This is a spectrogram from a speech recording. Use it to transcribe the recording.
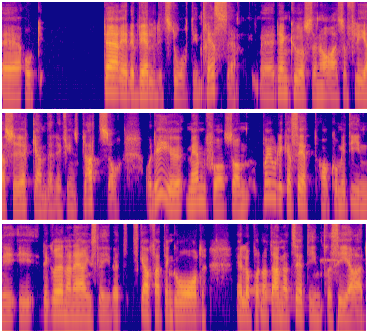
Eh, och där är det väldigt stort intresse. Eh, den kursen har alltså fler sökande, det finns platser. Och det är ju människor som på olika sätt har kommit in i, i det gröna näringslivet, skaffat en gård eller på något annat sätt är intresserad.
